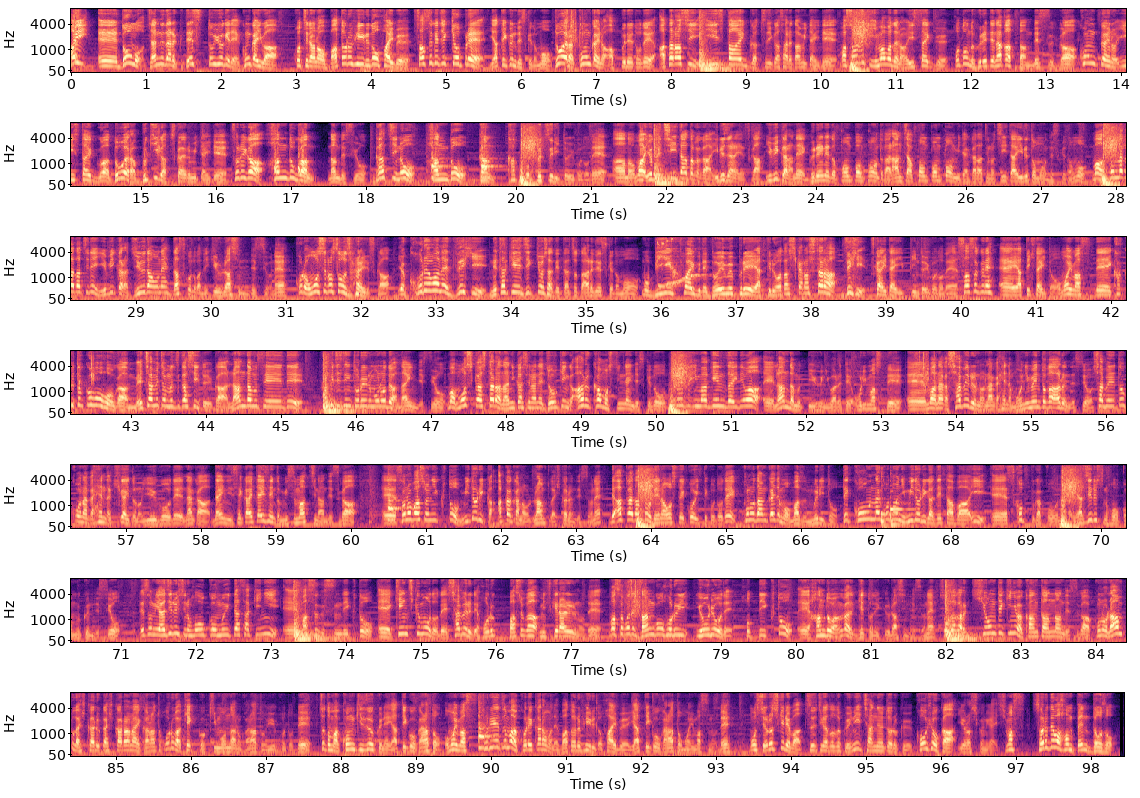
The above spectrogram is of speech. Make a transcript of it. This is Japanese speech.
はい、えー、どうも、ジャンヌダルクです。というわけで、今回は、こちらのバトルフィールド5、早速実況プレイやっていくんですけども、どうやら今回のアップデートで新しいイースターエッグが追加されたみたいで、まあ、正直今までのイースターエッグ、ほとんど触れてなかったんですが、今回のイースターエッグはどうやら武器が使えるみたいで、それがハンドガンなんですよ。ガチのハンドガン、かっこ物理ということで、あの、まあ、よくチーターとかがいるじゃないですか。指からね、グレネードポンポンポンとかランチャーポンポンポンみたいな形のチーターいると思うんですけども、まあ、そんな形で指から銃弾をね、出すことができるらしいんですよね。これ面白そうじゃないですか？いや、これはね、ぜひ、ネタ系実況者って言ったらちょっとあれですけども、もう BF5 でド M プレイやってる私からしたら、ぜひ使いたい一品ということで、早速ね、えー、やっていきたいと思います。で、獲得方法がめちゃめちゃ難しいというか、ランダム性で、確実に取れるものではないんですよ。まあ、もしかしたら何かしらね、条件があるかもしんないんですけど、とりあえず今現在では、えー、ランダムっていう風に言われておりまして、えー、まあなんかシャベルのなんか変なモニュメントがあるんですよ。シャベルとこうなんか変な機械との融合で、なんか第二次世界大戦とミスマッチなんですが、えー、その場所に行くと緑か赤かのランプが光るんですよね。で、赤だと出直してこいってことで、この段階でもまず無理と。で、こんなことに緑が出た場合、えー、スコップがこうなんか矢印の方向向くんですよ。で、その矢印の方向を向いた先に、えー、まっすぐ進んでいくと、えー、建築モードでシャベルで掘る場所が見つけられるので、まあ、そこで残壕掘る要領で掘っていくと、えー、ハンドガンがゲットできるらしいんですよね。そう、だから基本的には簡単なんですが、このランプが光るか光らないかなところが結構鬼門なのかなということで、ちょっとまあ根気強くね、やっていこうかなと思います。とりあえずまあこれからもね、バトルフィールド5やっていこうかなと思いますので、もしよろしければ通知が届くようにチャンネル登録、高評価よろしくお願いします。それでは本編どうぞ。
